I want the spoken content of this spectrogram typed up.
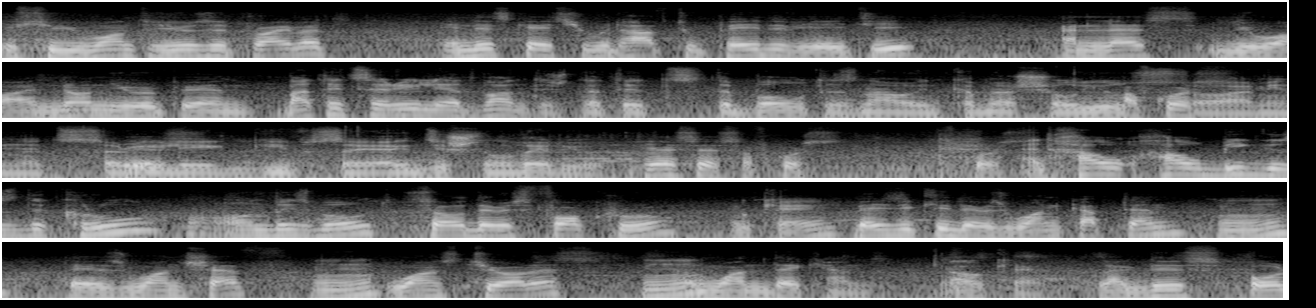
If you want to use it private, in this case you would have to pay the VAT unless you are non-European. But it's a really advantage that it's the boat is now in commercial use. Of course. So I mean, it's really gives uh, additional value. Yes, yes, of course, of course. And how how big is the crew on this boat? so there is four crew. Okay. Basically, there is one captain, Mhm. there is one chef, one stewardess, and one deckhand. Okay. Like this, all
